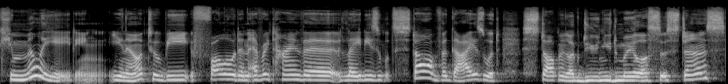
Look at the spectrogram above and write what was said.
humiliating, you know, to be followed. And every time the ladies would stop, the guys would stop and like, "Do you need male assistance?"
